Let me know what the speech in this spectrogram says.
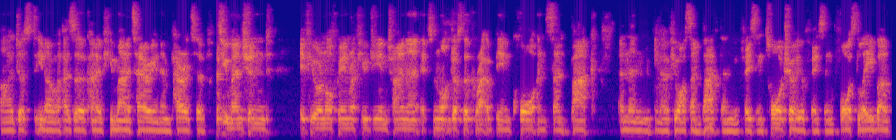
uh, just, you know, as a kind of humanitarian imperative. As you mentioned, if you're a North Korean refugee in China, it's not just the threat of being caught and sent back. And then, you know, if you are sent back, then you're facing torture, you're facing forced labor,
